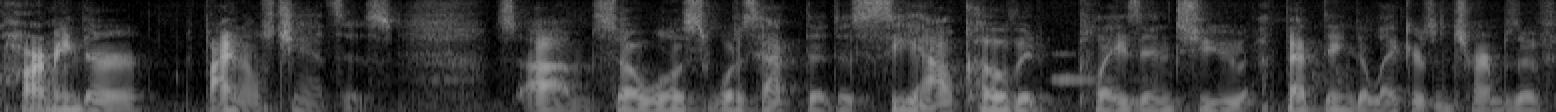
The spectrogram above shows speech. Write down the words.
harming their finals chances. Um, so we'll just, we'll just have to just see how COVID plays into affecting the Lakers in terms of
